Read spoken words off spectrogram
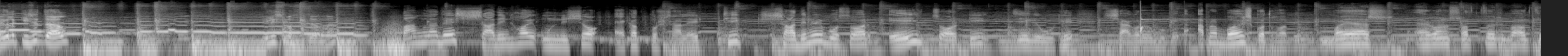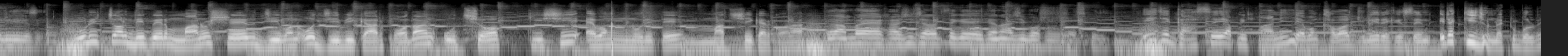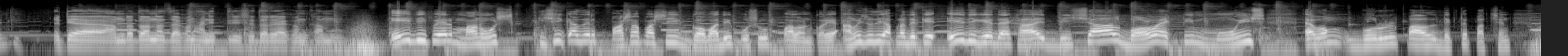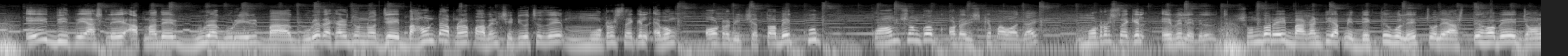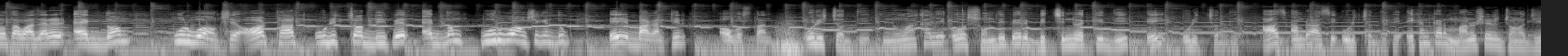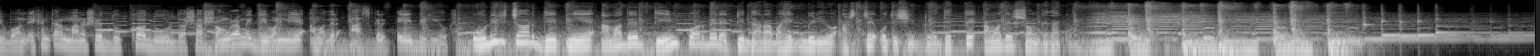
এগুলো কিসের জাল? ইলিশ মাছের জাল না? বাংলাদেশ স্বাধীন হয় উনিশশো একাত্তর সালে। ঠিক স্বাধীনের বছর এই চরটি জেগে উঠে সাগরের বুকে। আপনার বয়স কত হবে? বয়স এখন সত্তর বাহাত্তর হয়ে গেছে। উড়িচর দ্বীপের মানুষের জীবন ও জীবিকার প্রধান উৎস কৃষি এবং নদীতে মাছ শিকার করা। আমরা একাশি সাল থেকে এখানে আসি বসবাস করি। এই যে গাছে আপনি পানি এবং খাবার ঝুলিয়ে রেখেছেন এটা কি জন্য? একটু বলবেন কি? এটা আমরা ধর না যখন হানি ত্রিশে ধরে এখন খামু। এই দ্বীপের মানুষ কৃষিকাজের পাশাপাশি গবাদি পশু পালন করে। আমি যদি আপনাদেরকে এই দিকে দেখাই বিশাল বড় একটি মহিষ এবং গরুর পাল দেখতে পাচ্ছেন। এই দ্বীপে আসলে আপনাদের ঘুরাঘুরির বা ঘুরে দেখার জন্য যে বাহনটা আপনারা পাবেন সেটি হচ্ছে যে মোটরসাইকেল এবং অটোরিক্সা তবে খুব কম সংখ্যক অটোরিকশা পাওয়া যায়। মোটরসাইকেল অ্যাভেলেবেল সুন্দর এই বাগানটি আপনি দেখতে হলে চলে আসতে হবে জনতা বাজারের একদম পূর্ব অংশে, অর্থাৎ উড়িচ্ছর দ্বীপের একদম পূর্ব অংশে কিন্তু এই বাগানটির অবস্থান উড়িচ্চর দ্বীপ। নোয়াখালী ও সন্দ্বীপের বিচ্ছিন্ন একটি দ্বীপ এই উড়িচ্চর দ্বীপ। আজ আমরা আছি উড়িচ্চর দ্বীপে। এখানকার মানুষের জনজীবন, এখানকার মানুষের দুঃখ, দুর্দশা, সংগ্রামী জীবন নিয়ে আমাদের আজকের এই ভিডিও। উড়িরচর দ্বীপ নিয়ে আমাদের তিন পর্বের একটি ধারাবাহিক ভিডিও আসছে অতি শীঘ্রই। দেখতে আমাদের সঙ্গে থাকুন।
